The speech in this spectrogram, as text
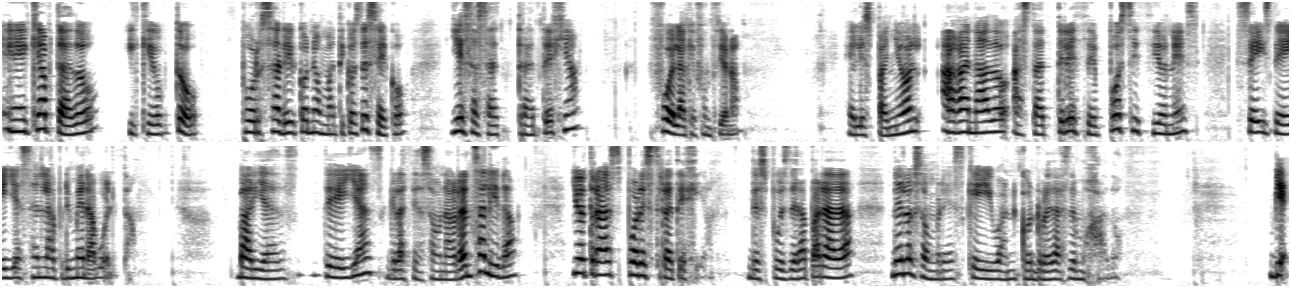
eh, que ha optado y que optó por salir con neumáticos de seco y esa estrategia fue la que funcionó. El español ha ganado hasta 13 posiciones, seis de ellas en la primera vuelta. Varias de ellas gracias a una gran salida y otras por estrategia, después de la parada de los hombres que iban con ruedas de mojado. Bien,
